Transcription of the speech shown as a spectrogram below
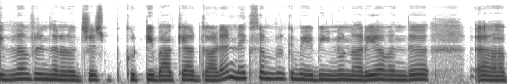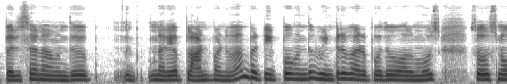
இதுதான் ஃப்ரெண்ட்ஸ் என்னோட ஜஸ்ட் குட்டி பேக்யார்ட் கார்டன் நெக்ஸ்ட் சம்மருக்கு மேபி இன்னும் நிறையா வந்து பெருசாக நான் வந்து நிறையா பிளான் பண்ணுவேன். பட் இப்போ வந்து வின்டர் வரப்போது ஆல்மோஸ்ட் ஸோ ஸ்னோ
